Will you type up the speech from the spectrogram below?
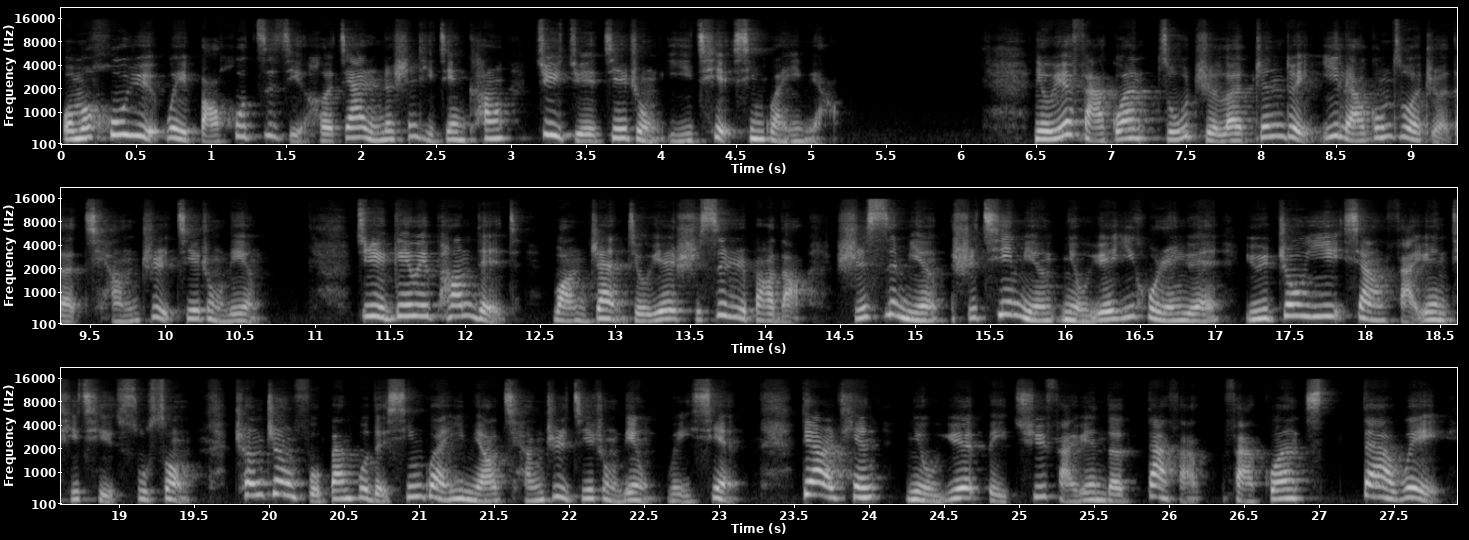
我们呼吁为保护自己和家人的身体健康，拒绝接种一切新冠疫苗。纽约法官阻止了针对医疗工作者的强制接种令。据 Gary Pundit。网站九月十四日报道，十四名、十七名纽约医护人员于周一向法院提起诉讼，称政府颁布的新冠疫苗强制接种令违宪。第二天，纽约北区法院的大法法官大卫·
